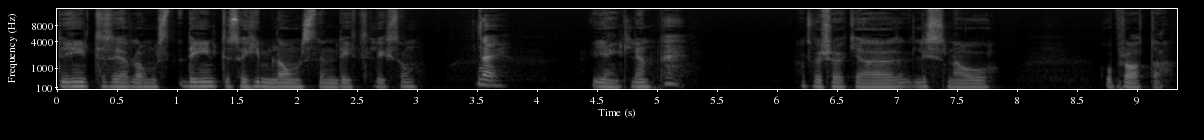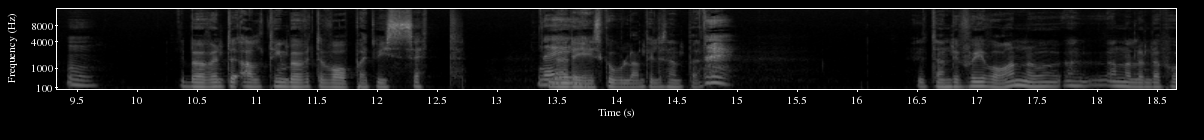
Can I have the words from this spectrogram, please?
Det är inte så jävla omst... Det är inte så himla omständigt liksom. nej, Egentligen. Att försöka lyssna och, och prata. mm, Det behöver inte, allting behöver inte vara på ett visst sätt. Nej. När det är i skolan till exempel. Utan det får ju vara anno- annorlunda på,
